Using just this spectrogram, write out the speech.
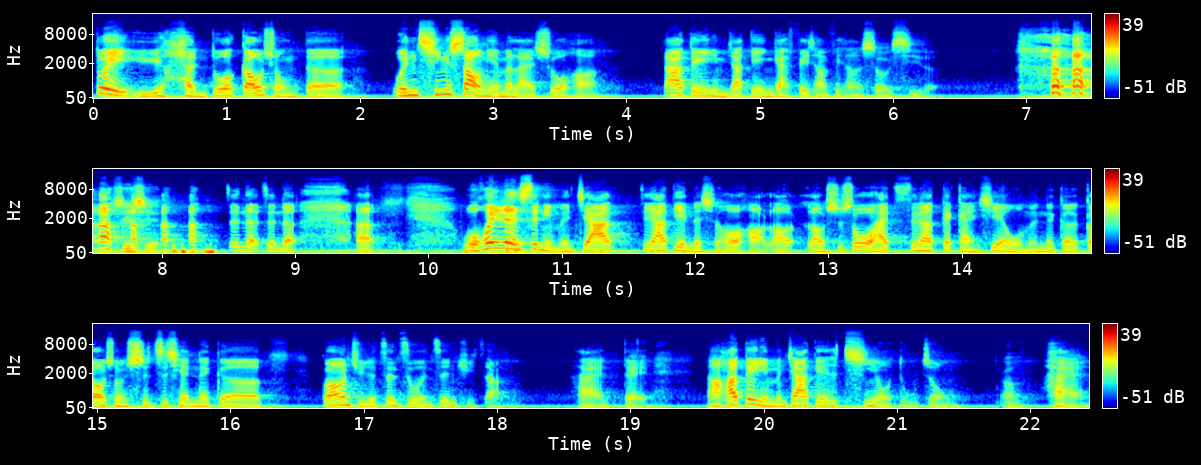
对于很多高雄的文青少年们来说，哈，大家对于你们家店应该非常非常熟悉了。谢谢，真 的真的，呃，我会认识你们家这家店的时候，哈，老老实说，我还真的要感谢我们那个高雄市之前那个观光局的曾志文曾局长，哎，对。然后他对你们家店是情有独钟，啊，嗨，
